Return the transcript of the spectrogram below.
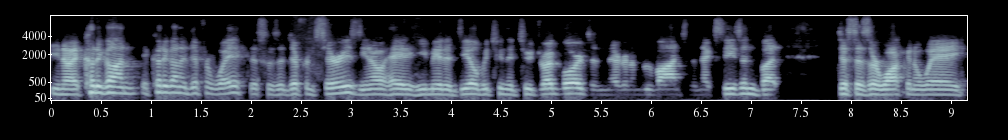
you know it could have gone it could have gone a different way if this was a different series. You know, hey, he made a deal between the two drug lords and they're going to move on to the next season. But just as they're walking away,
